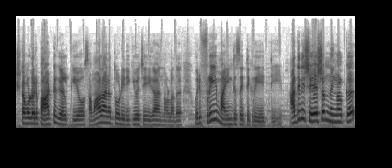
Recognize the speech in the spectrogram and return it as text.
ഇഷ്ടമുള്ളൊരു പാട്ട് കേൾക്കുകയോ സമാധാനത്തോടെ ഇരിക്കുകയോ ചെയ്യുക എന്നുള്ളത് ഒരു ഫ്രീ മൈൻഡ് സെറ്റ് ക്രിയേറ്റ് ചെയ്യും. അതിനുശേഷം നിങ്ങൾക്ക്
